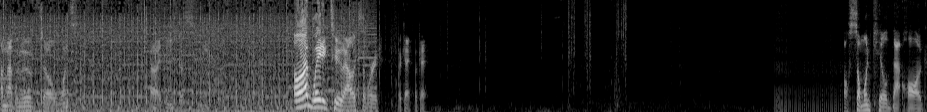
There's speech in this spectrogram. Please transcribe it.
I'm gonna to move, so once uh, I finish this. Oh, I'm waiting too, Alex, don't worry. Okay, okay. Oh, someone killed that hog.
